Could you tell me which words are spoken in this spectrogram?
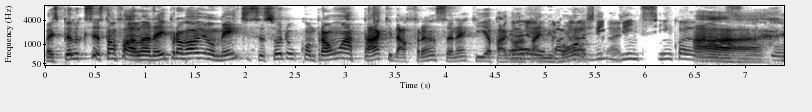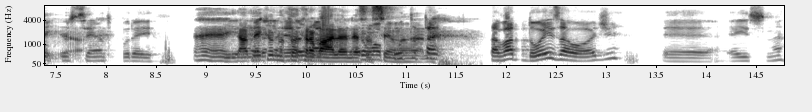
Mas pelo que vocês estão falando aí, provavelmente vocês foram comprar um ataque da França, né? Que ia pagar é, uma time bomb. 25 a 25% ah, por aí. É, ainda bem que eu não tô trabalhando essa semana. Puta, tava 2 a odd. É, é isso, né?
